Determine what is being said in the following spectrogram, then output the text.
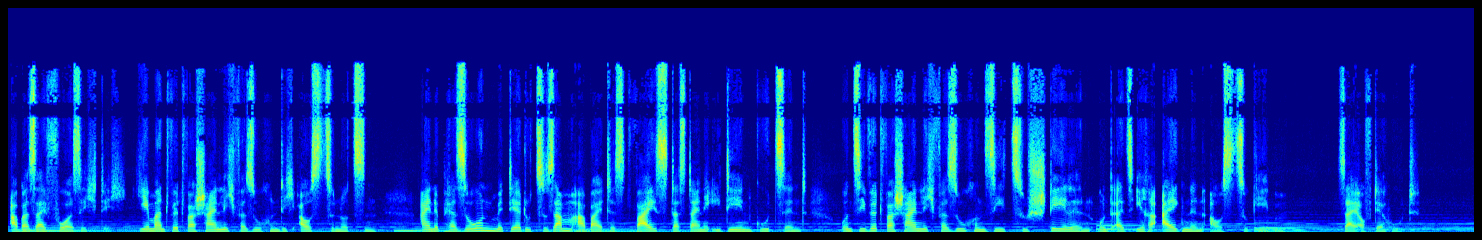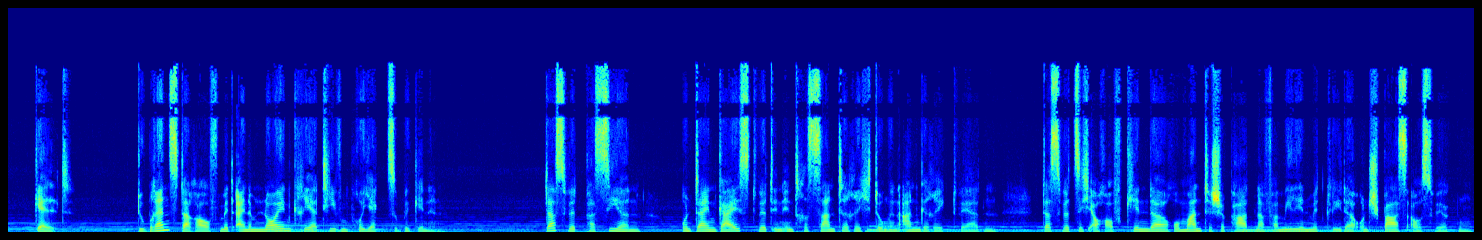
aber sei vorsichtig. Jemand wird wahrscheinlich versuchen, dich auszunutzen. Eine Person, mit der du zusammenarbeitest, weiß, dass deine Ideen gut sind und sie wird wahrscheinlich versuchen, sie zu stehlen und als ihre eigenen auszugeben. Sei auf der Hut. Geld. Du brennst darauf, mit einem neuen kreativen Projekt zu beginnen. Das wird passieren und dein Geist wird in interessante Richtungen angeregt werden. Das wird sich auch auf Kinder, romantische Partner, Familienmitglieder und Spaß auswirken.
